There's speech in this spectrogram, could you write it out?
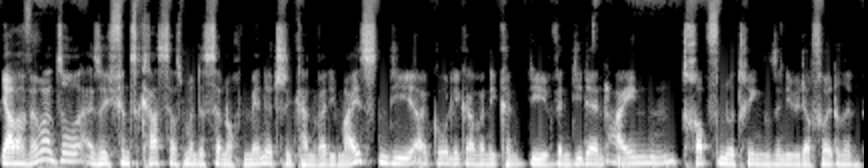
Ja, aber wenn man so, also ich finde es krass, dass man das dann noch managen kann, weil die meisten, die Alkoholiker, wenn die können, die, wenn die denn einen Tropfen nur trinken, sind die wieder voll drin.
